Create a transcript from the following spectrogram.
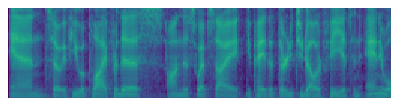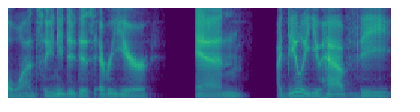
And so if you apply for this on this website, you pay the $32 fee. It's an annual one, so you need to do this every year. And ideally, you have the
